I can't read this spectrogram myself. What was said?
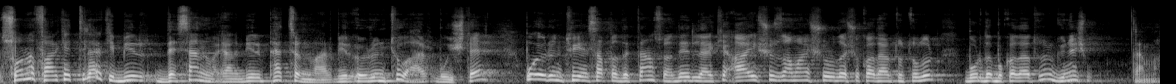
Sonra fark ettiler ki bir desen var yani bir pattern var, bir örüntü var bu işte. Bu örüntüyü hesapladıktan sonra dediler ki ay şu zaman şurada şu kadar tutulur, burada bu kadar tutulur, güneş tamam.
